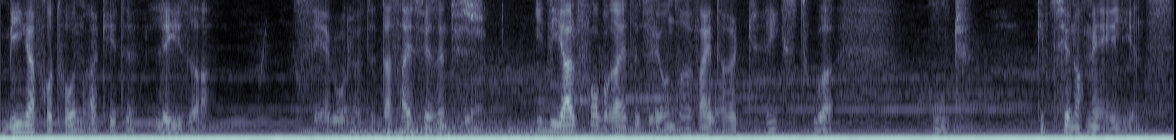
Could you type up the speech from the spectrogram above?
Mega-Protonenrakete, Laser. Sehr gut, Leute. Das heißt, wir sind ideal vorbereitet für unsere weitere Kriegstour. Gut. Gibt's hier noch mehr Aliens?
